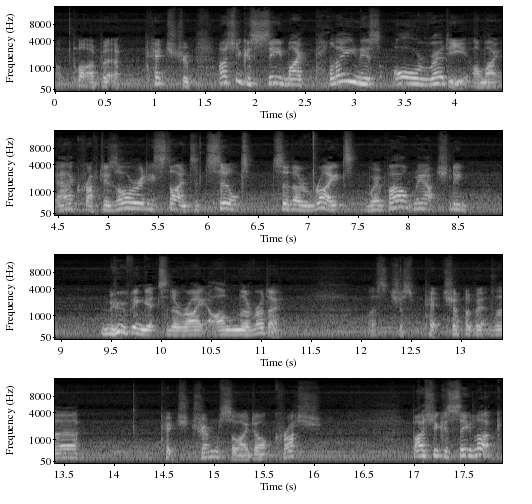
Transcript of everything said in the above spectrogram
I'll put a bit of pitch trim. As you can see, my plane is already, or my aircraft is already starting to tilt to the right without me actually moving it to the right on the rudder. Let's just pitch up a bit there. Pitch trim so I don't crash. But as you can see, look.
